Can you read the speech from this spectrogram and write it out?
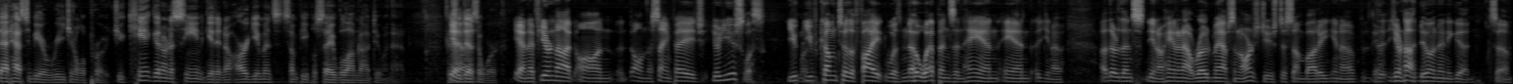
That has to be a regional approach. You can't get on a scene, get into arguments, and some people say, "Well, I'm not doing that," because Yeah. it doesn't work. Yeah, and if you're not on on the same page, you're useless. You you've come to the fight with no weapons in hand, and you know, other than you know handing out road maps and orange juice to somebody, you know, th- you're not doing any good. So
